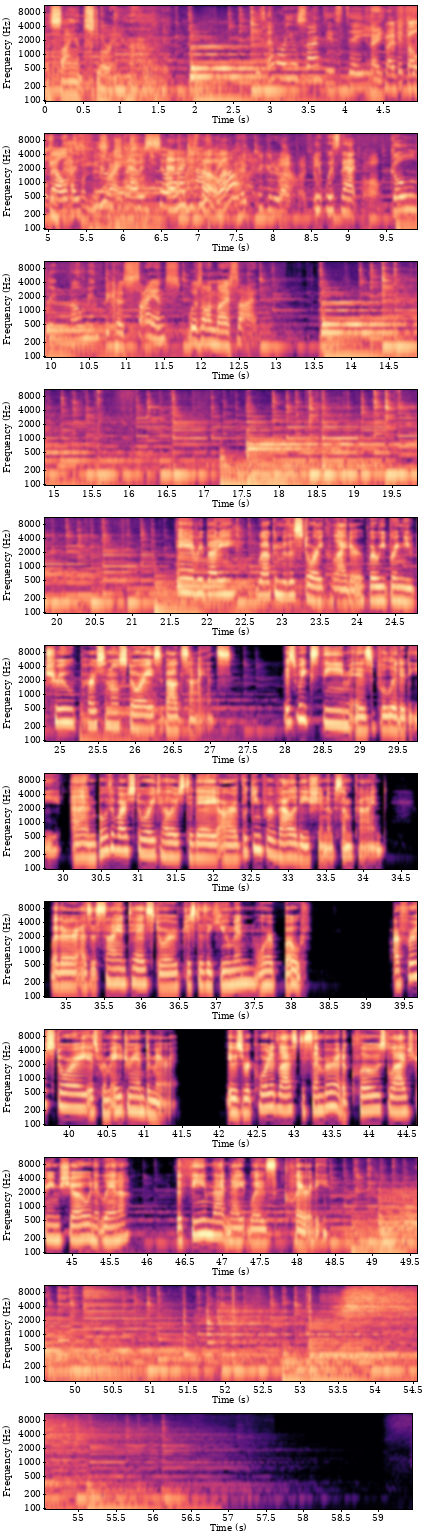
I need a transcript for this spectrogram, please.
A science story, huh? Is NYU scientist the And I, I it felt, felt impact right. I was so And I just thought, well, I figured it out It was that golden moment. because science was on my side. Hey everybody, welcome to the Story Collider, where we bring you true personal stories about science. This week's theme is validity, and both of our storytellers today are looking for validation of some kind, whether as a scientist or just as a human, or both. Our first story is from Adrian Demeritte. It was recorded last December at a closed live stream show in Atlanta. The theme that night was clarity.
